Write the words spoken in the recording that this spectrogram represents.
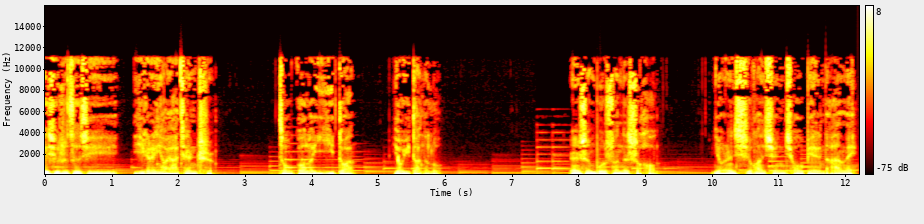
也许是自己一个人咬牙坚持，走过了一段又一段的路。人生不顺的时候，有人喜欢寻求别人的安慰，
